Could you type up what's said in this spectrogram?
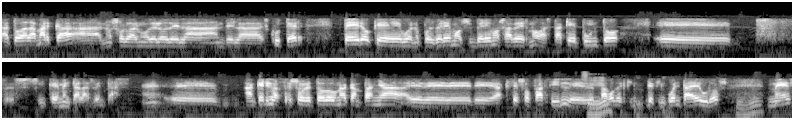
a toda la marca, no solo al modelo de la, de la scooter, pero que bueno, pues veremos veremos a ver, ¿no? Hasta qué punto pues, incrementa las ventas. Han querido hacer sobre todo una campaña de, acceso fácil, de pago de, de 50 euros mes,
